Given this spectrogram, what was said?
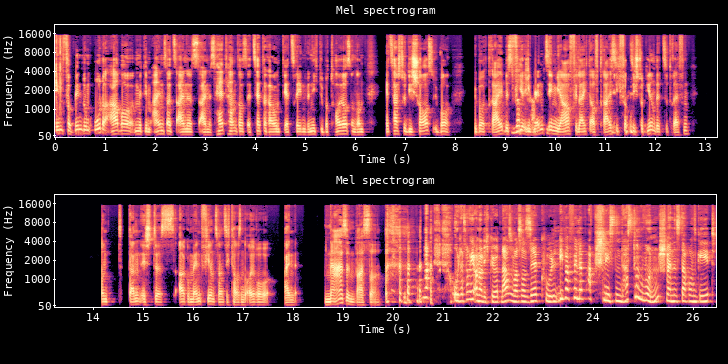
in Verbindung oder aber mit dem Einsatz eines, eines Headhunters etc. Und jetzt reden wir nicht über teuer, sondern Jetzt hast du die Chance, über, über drei bis vier Events im Jahr vielleicht auf 30, 40 Studierende zu treffen. Und dann ist das Argument 24.000 Euro ein Nasenwasser. oh, das habe ich auch noch nicht gehört. Nasenwasser, sehr cool. Lieber Philipp, abschließend, hast du einen Wunsch, wenn es darum geht,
